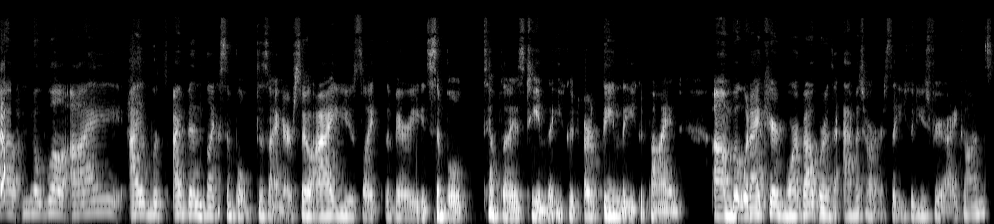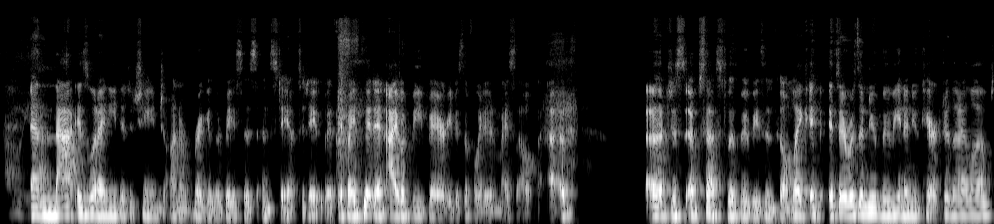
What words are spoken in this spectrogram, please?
uh, no, well, I I was I've been like a simple designer, so I use like the very simple templatized team that you could or theme that you could find. Um, but what I cared more about were the avatars that you could use for your icons. Oh, yeah. And that is what I needed to change on a regular basis and stay up to date with. If I didn't, I would be very disappointed in myself. Uh, just obsessed with movies and film. Like if, if there was a new movie and a new character that I loved,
